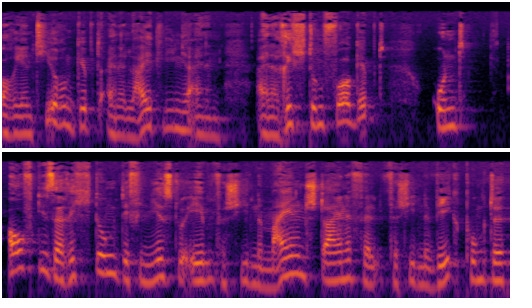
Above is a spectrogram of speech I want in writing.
Orientierung gibt, eine Leitlinie, einen, eine Richtung vorgibt und auf dieser Richtung definierst du eben verschiedene Meilensteine, verschiedene Wegpunkte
